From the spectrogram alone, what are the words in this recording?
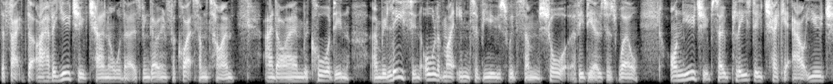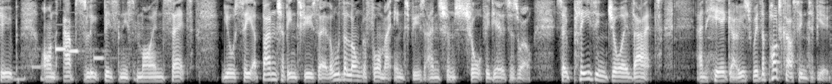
the fact that I have a YouTube channel that has been going for quite some time and I am recording and releasing all of my interviews with some short videos as well on YouTube. So please do check it out. YouTube on Absolute Business Mindset. You'll see a bunch of interviews there, all the longer format interviews and some short videos as well. So please enjoy that. And here goes with the podcast interview.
